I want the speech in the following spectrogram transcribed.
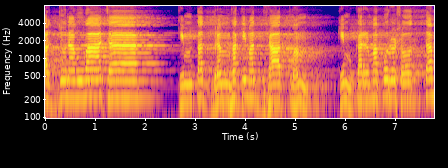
अर्जुन उवाच किं तद्ब्रह्म किमध्यात्मम् किं कर्म पुरुषोत्तम?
